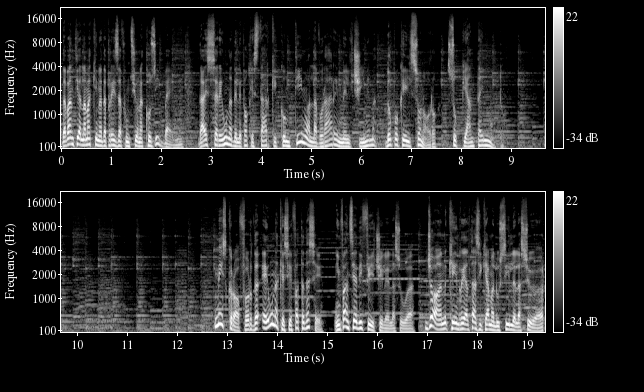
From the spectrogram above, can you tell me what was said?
Davanti alla macchina da presa funziona così bene da essere una delle poche star che continua a lavorare nel cinema dopo che il sonoro soppianta il muto. Miss Crawford è una che si è fatta da sé. Infanzia difficile la sua. Joan, che in realtà si chiama Lucille Lassure,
